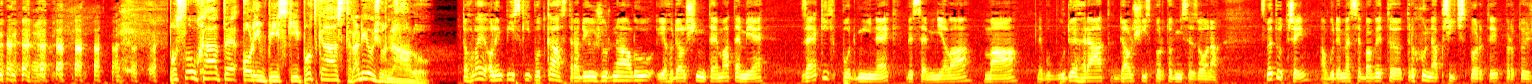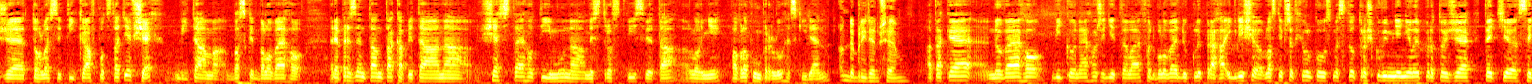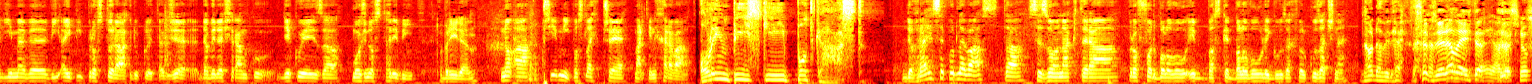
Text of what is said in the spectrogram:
Posloucháte olympijský podcast radiožurnálu. Tohle je olympijský podcast radiožurnálu, jeho dalším tématem je, za jakých podmínek by se měla, má nebo bude hrát další sportovní sezóna. Jsme tu tři a budeme se bavit trochu napříč sporty, protože tohle si týká v podstatě všech. Vítám basketbalového reprezentanta, kapitána šestého týmu na mistrovství světa loni, Pavla Pumprlu. Hezký den. Dobrý den všem. A také nového výkonného ředitele fotbalové Dukly Praha, i když vlastně před chvilkou jsme si to trošku vyměnili, protože teď sedíme ve VIP prostorách Dukly, takže Davide Šrámku, děkuji za možnost tady být. Dobrý den. No a příjemný poslech přeje Martin Charvát. Olympijský podcast. Dohraje se podle vás ta sezóna, která pro fotbalovou i basketbalovou ligu za chvilku začne? No Davide, jsem zvědavý. Já začnu.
